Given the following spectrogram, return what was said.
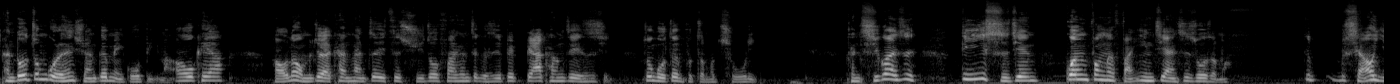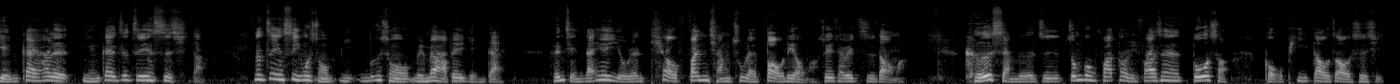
很多中国人很喜欢跟美国比嘛。OK 啊，好，那我们就来看看这一次徐州发生这个事情被啪康这件事情，中国政府怎么处理？很奇怪的是，第一时间官方的反应竟然是说什么，就想要掩盖他的掩盖这这件事情的啊。那这件事情为什么你为什么没办法被掩盖？很简单，因为有人跳翻墙出来爆料嘛，所以才会知道嘛。可想而知，中共发到底发生了多少狗屁倒灶的事情，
